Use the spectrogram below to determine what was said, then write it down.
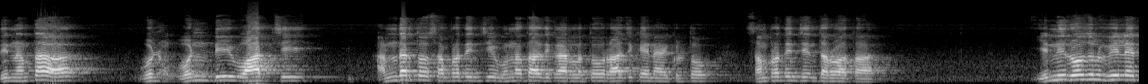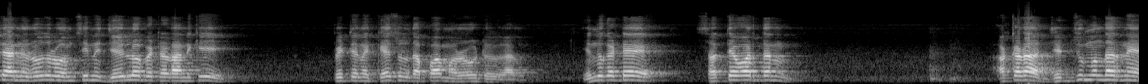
దీన్నంతా వండి వార్చి అందరితో సంప్రదించి ఉన్నతాధికారులతో రాజకీయ నాయకులతో సంప్రదించిన తర్వాత ఎన్ని రోజులు వీలైతే అన్ని రోజులు వంశీని జైల్లో పెట్టడానికి పెట్టిన కేసులు తప్ప మరొకటి కాదు. ఎందుకంటే సత్యవర్ధన్ అక్కడ జడ్జి ముందరనే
